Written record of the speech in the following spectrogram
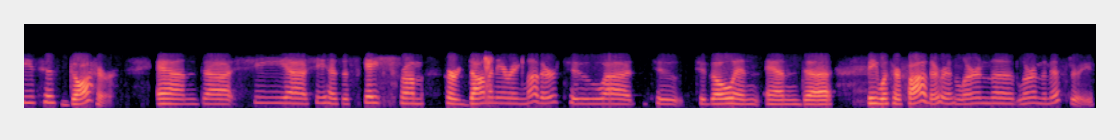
she's his daughter, and uh, she uh, she has escaped from her domineering mother to uh, to to go and and uh, be with her father and learn the learn the mysteries.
